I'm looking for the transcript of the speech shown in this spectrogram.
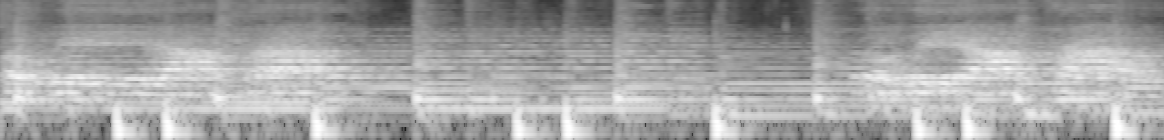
But we are proud. But we are proud.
